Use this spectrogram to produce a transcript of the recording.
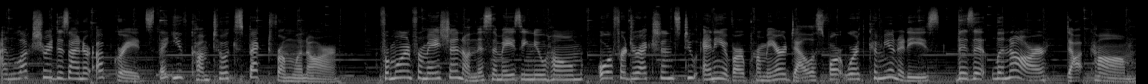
and luxury designer upgrades that you've come to expect from Lennar. For more information on this amazing new home or for directions to any of our premier Dallas-Fort Worth communities, visit lennar.com.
